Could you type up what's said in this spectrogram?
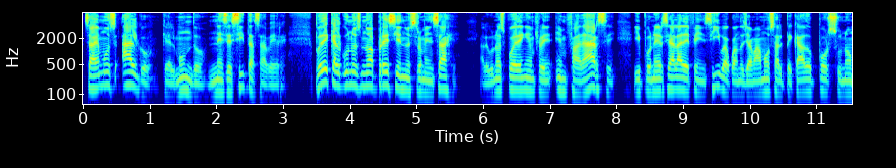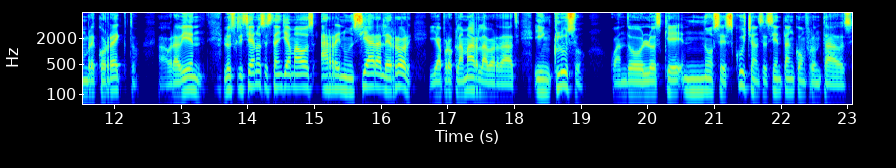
sabemos algo que el mundo necesita saber. Puede que algunos no aprecien nuestro mensaje. Algunos pueden enfadarse y ponerse a la defensiva cuando llamamos al pecado por su nombre correcto. Ahora bien, los cristianos están llamados a renunciar al error y a proclamar la verdad, incluso cuando los que nos escuchan se sientan confrontados.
